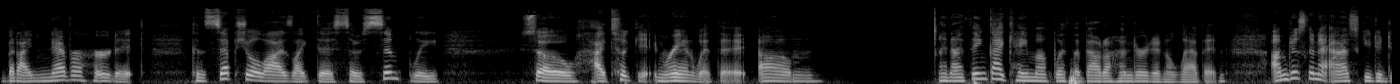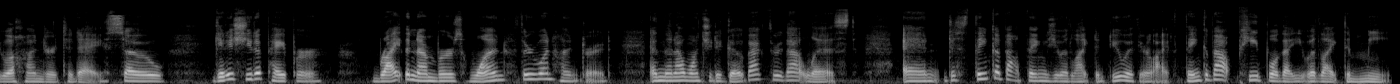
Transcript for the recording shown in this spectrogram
but I never heard it conceptualized like this so simply. So I took it and ran with it. Um, and I think I came up with about 111. I'm just going to ask you to do 100 today. So get a sheet of paper, write the numbers 1 through 100, and then I want you to go back through that list and just think about things you would like to do with your life. Think about people that you would like to meet.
